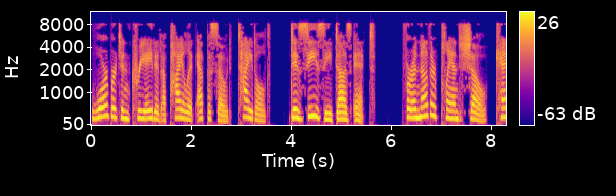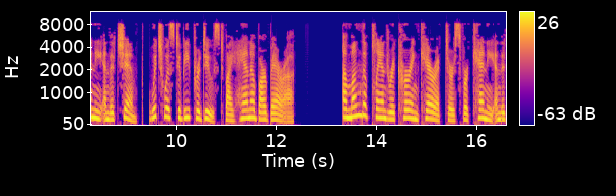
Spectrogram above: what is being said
Warburton created a pilot episode, titled, Diseasy Does It, for another planned show, Kenny and the Chimp, which was to be produced by Hanna-Barbera. Among the planned recurring characters for Kenny and the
